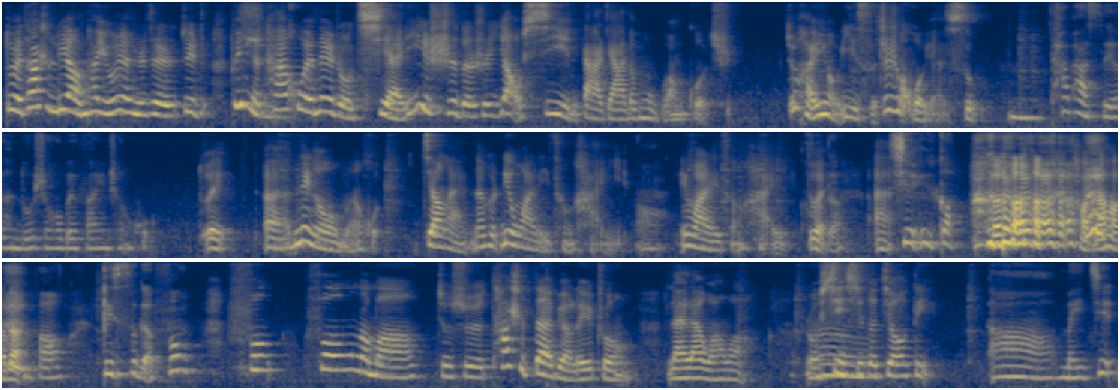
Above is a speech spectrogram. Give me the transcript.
对，他是亮，他永远是这最，并且他会那种潜意识的是要吸引大家的目光过去。就很有意思，这是火元素。嗯，tapas 也很多时候被翻译成火。对，呃，那个我们会将来那个另外的一层含义啊，另外的一层含义。对的，哎，先预告。好的，好的。好，第四个风，风，风，那么就是它是代表了一种来来往往，这种信息的交递啊，媒介，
